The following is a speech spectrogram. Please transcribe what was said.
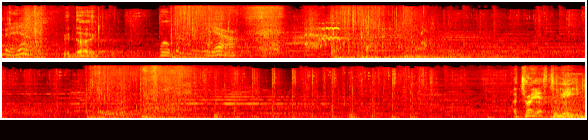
happened to him? It died. Well, yeah. Atreus, to me!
